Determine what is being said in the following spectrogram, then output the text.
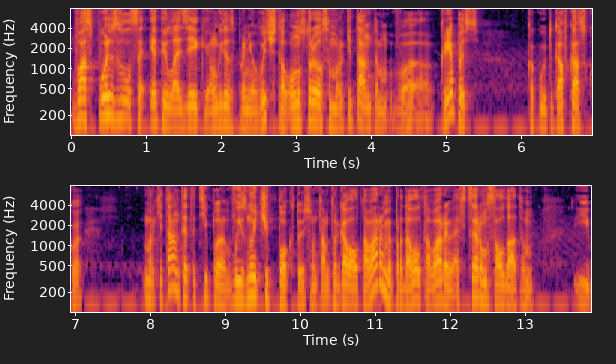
воспользовался этой лазейкой, он где-то про нее вычитал, он устроился маркетантом в крепость, какую-то кавказскую, маркетант это типа выездной чипок, то есть он там торговал товарами, продавал товары офицерам солдатам. И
